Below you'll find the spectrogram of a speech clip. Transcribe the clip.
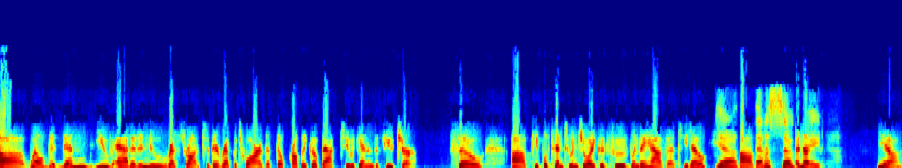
Uh, well, then you've added a new restaurant to their repertoire that they'll probably go back to again in the future. So uh, people tend to enjoy good food when they have it, you know? Yeah, uh, that is so great. yeah.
